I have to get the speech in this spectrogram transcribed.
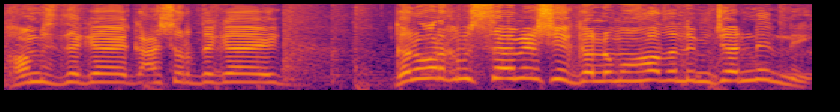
خمس دقائق عشر دقائق قال له ورق مش سامع شيء. قال له ما هذا اللي مجنني.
